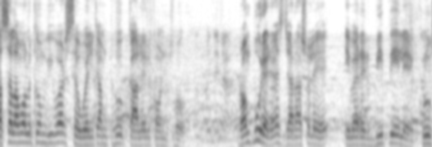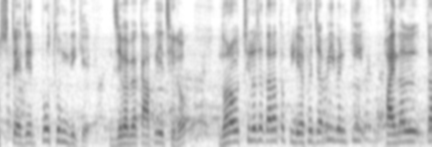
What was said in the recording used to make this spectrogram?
আসসালামু আলাইকুম ভিউয়ার্স, ওয়েলকাম টু কালের কণ্ঠ। রংপুর রাইডার্স যারা আসলে এবারের বিপিএলে গ্রুপ স্টেজের প্রথম দিকে যেভাবে কাঁপিয়েছিল, ধরা হচ্ছিল যে তারা তো প্লে অফে যাবে ইভেন কি ফাইনালটা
